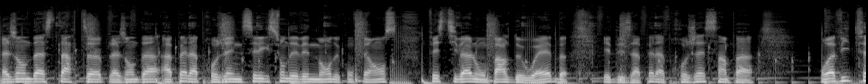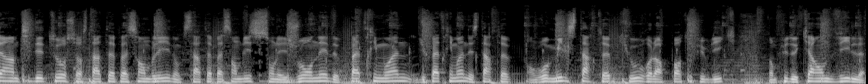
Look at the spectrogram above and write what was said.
l'agenda start-up, l'agenda appel à projet, une sélection d'événements, de conférences, festivals où on parle de web et des appels à projets sympas. On va vite faire un petit détour sur Startup Assembly. Donc Startup Assembly, ce sont les journées de patrimoine, du patrimoine des startups. En gros, 1000 startups qui ouvrent leurs portes au public dans plus de 40 villes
